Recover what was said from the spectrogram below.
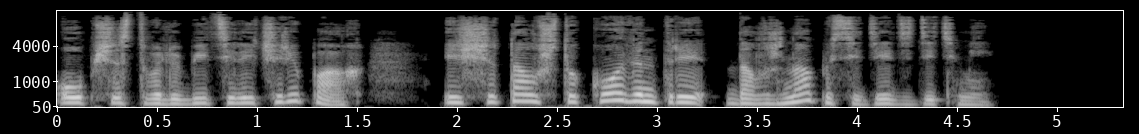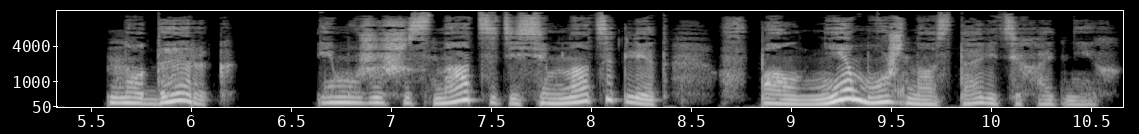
Общества любителей черепах и считал, что Ковентри должна посидеть с детьми. Но Дерек им уже 16 и 17 лет. Вполне можно оставить их одних»,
